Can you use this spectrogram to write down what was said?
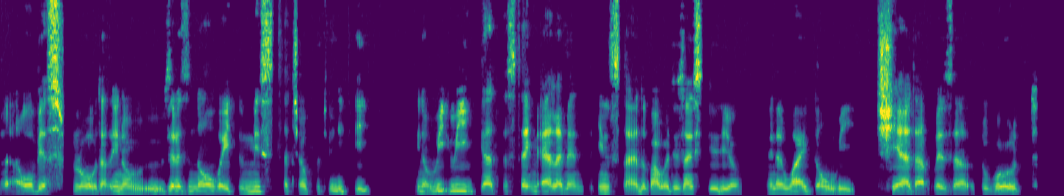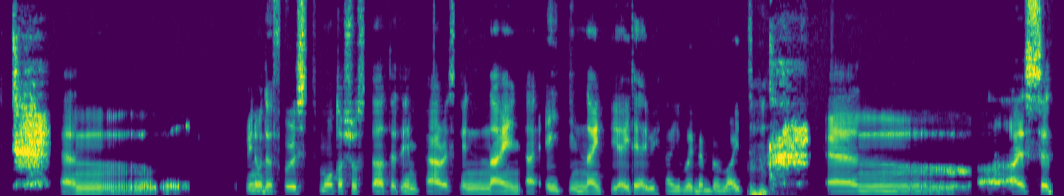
uh, obvious flaw that you know there is no way to miss such opportunity. You know, we we get the same element inside of our design studio. And then why don't we share that with uh, the world? And you know, the first motor show started in Paris in nine, uh, 1898, if I remember right. Mm-hmm. And I said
